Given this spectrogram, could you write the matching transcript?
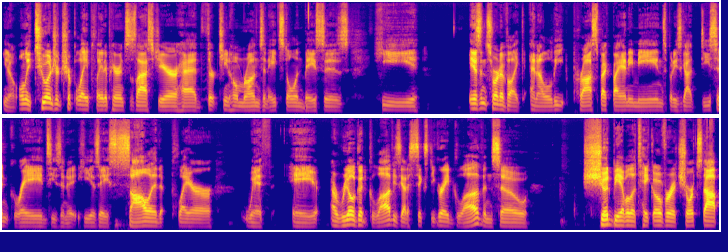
you know only 200 AAA plate appearances last year had 13 home runs and eight stolen bases. He isn't sort of like an elite prospect by any means, but he's got decent grades. He's in a he is a solid player with a a real good glove. He's got a 60 grade glove, and so should be able to take over at shortstop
